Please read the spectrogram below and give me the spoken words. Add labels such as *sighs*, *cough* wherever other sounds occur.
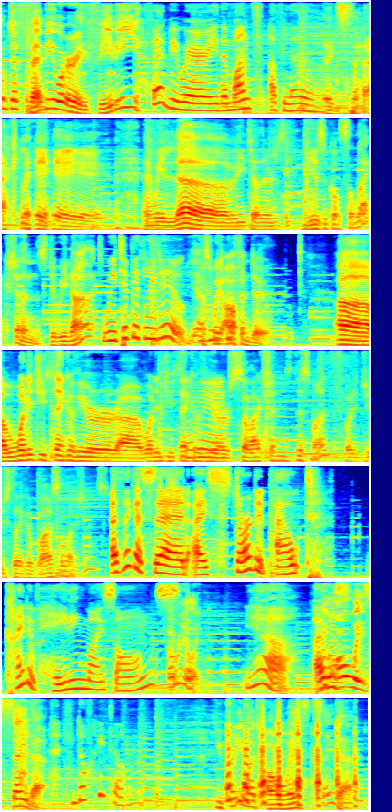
Welcome to February, Phoebe. February, the month of love. Exactly. *laughs* And we love each other's musical selections, do we not? We typically do. Yes, we *laughs* often do. Uh, what did you think of your uh, What did you think of your selections this month? What did you think of my selections? I think I said I started out kind of hating my songs. Oh, really? Yeah. I You was. always say that. *laughs* No, I don't. You pretty much always say that.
